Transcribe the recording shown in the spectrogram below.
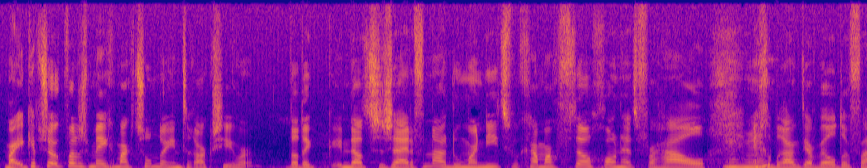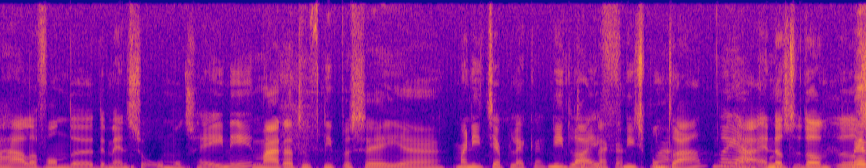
maar ik heb ze ook wel eens meegemaakt zonder interactie hoor. Dat ik inderdaad ze zeiden van nou doe maar niet, ga maar vertel gewoon het verhaal Mhm. en gebruik daar wel de verhalen van de, de mensen om ons heen in. Maar dat hoeft niet per se... eh Maar niet ter plekke, niet live, plekke. niet spontaan. Ja. nou Ja, en dat we dan. Dat hebben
